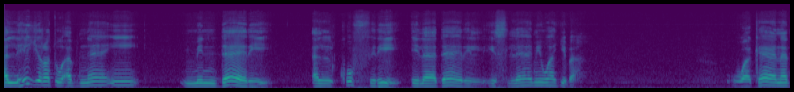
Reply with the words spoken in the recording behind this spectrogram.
الهجرة أبنائي من دار الكفر إلى دار الإسلام واجبة. وكانت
